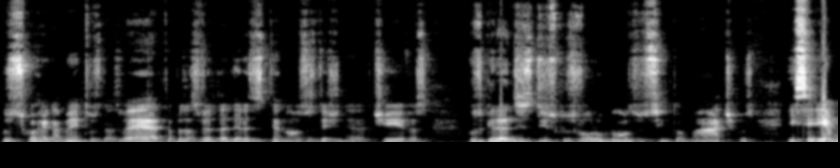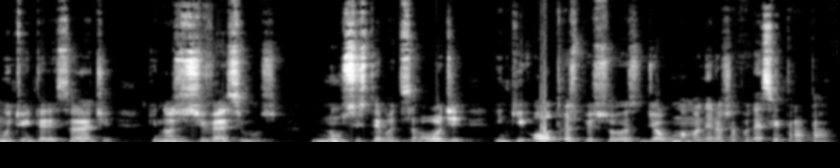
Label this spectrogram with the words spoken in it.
os escorregamentos das vértebras, as verdadeiras estenoses degenerativas, os grandes discos volumosos sintomáticos, e seria muito interessante que nós estivéssemos num sistema de saúde em que outras pessoas, de alguma maneira, já pudessem tratar.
